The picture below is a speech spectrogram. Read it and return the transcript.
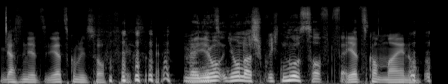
Das sind jetzt, jetzt kommen die Soft Facts. ja. Wenn jetzt, jo Jonas spricht nur Soft Facts. jetzt kommt Meinung.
